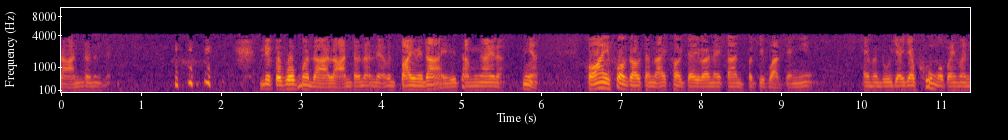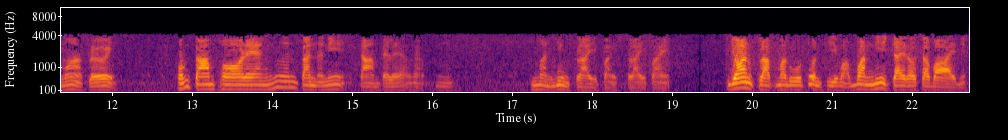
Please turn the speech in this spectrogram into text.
หลานเท่านั้น เนี่ยก็พบมาด่าหลานเท่านั้นเนี่ยมันไปไม่ได้หรือทำไงล่ะ เนี่ย ขอให้พวกเราทั้งหลายเข้าใจว่าในการปฏิบัติอย่างนี้ ให้มันดูอย่าอย่าพุ่งออกไปมันมากเลย ผมตามพอแรงเหมือนกันอันนี้ตามไปแล้วครับมันยิ่งไกลไปไกลไป ย้อนกลับมาดูต้นทีว่าวันนี้ใจเราสบายเนี่ย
